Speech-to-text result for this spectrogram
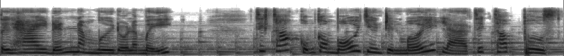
từ 2 đến 50 đô la Mỹ TikTok cũng công bố chương trình mới là TikTok Pulse,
